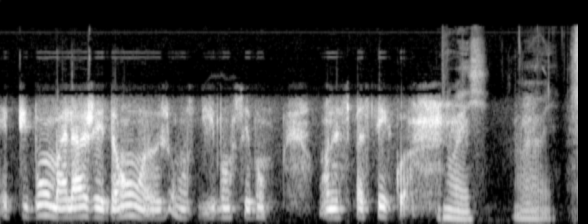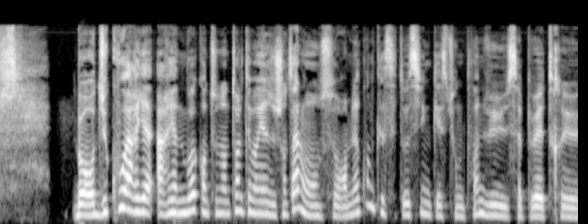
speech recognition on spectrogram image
Et puis bon, bah, l'âge aidant, euh, on se dit, bon, c'est bon, on laisse passer, quoi. Oui, oui, oui. Bon, du coup, Ariane, Ariane Bois, quand on entend le témoignage de Chantal, on se rend bien compte que c'est aussi une question de point de vue. Ça peut être, euh,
